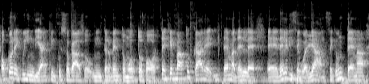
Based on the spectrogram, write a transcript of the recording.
Occorre quindi anche in questo caso un intervento molto forte che va a toccare il tema delle, eh, delle diseguaglianze, che è un tema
